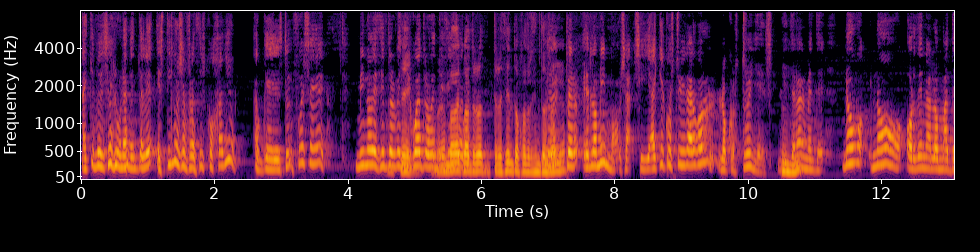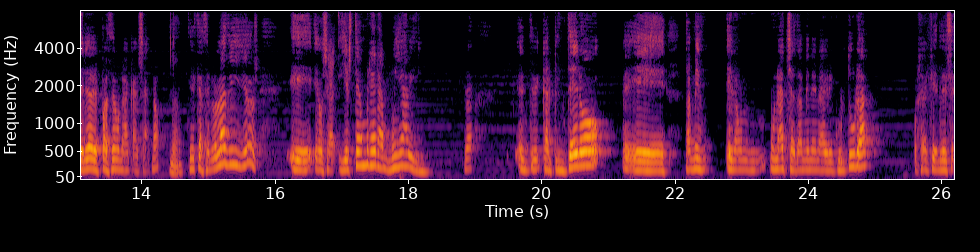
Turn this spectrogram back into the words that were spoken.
hay que pensar en una mentalidad estilo San Francisco Javier. Aunque fuese 1924 o Sí, 25. de cuatro- 300, 400 Pero, años. pero es lo mismo, o sea, si hay que construir algo, lo construyes, literalmente. No, no ordenas los materiales para hacer una casa, ¿no? No. Tienes que hacer los ladrillos, eh, o sea, y este hombre era muy hábil. Era entre carpintero, eh, también era un, un hacha también en agricultura, o sea que les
